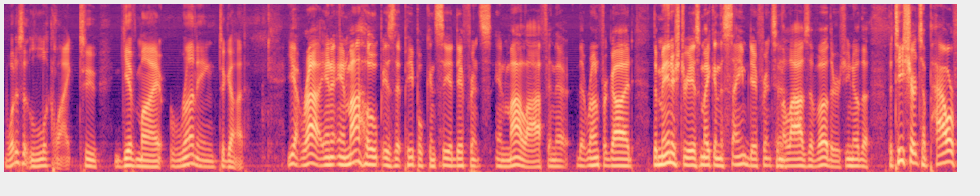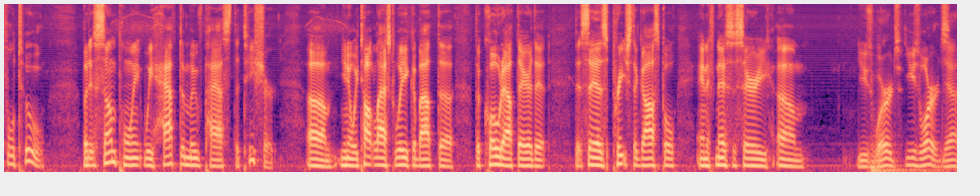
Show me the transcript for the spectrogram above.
What does it look like to give my running to God? Yeah, right. And, and my hope is that people can see a difference in my life and that, that Run for God, the ministry is making the same difference in the lives of others. You know, the, the t shirt's a powerful tool but at some point, we have to move past the T-shirt. Um, you know, we talked last week about the the quote out there that that says, "Preach the gospel, and if necessary, um, use words." Use words. Yeah.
